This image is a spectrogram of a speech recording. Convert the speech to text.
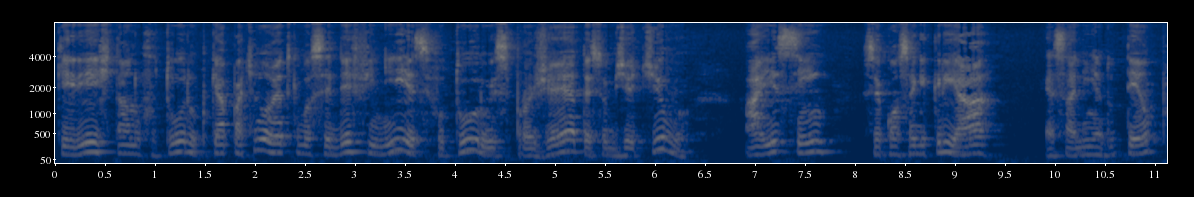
querer estar no futuro, porque a partir do momento que você definir esse futuro, esse projeto, esse objetivo, aí sim você consegue criar essa linha do tempo,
